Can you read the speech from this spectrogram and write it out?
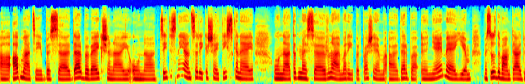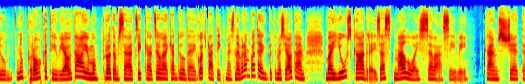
apmācības darba veikšanai un citas nianses arī, kas šeit izskanēja. Un tad mēs runājam arī par pašiem darba ņēmējiem, mēs uzdevām tādu nu, provokatīvu jautājumu. Protams, cik cilvēki atbildēja godprātīgi, mēs nevaram pateikt, bet mēs jautājām, vai jūs kādreiz esat melojis savā CV? Kā jums šķiet,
